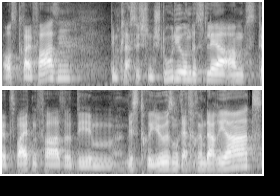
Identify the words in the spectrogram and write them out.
aus drei Phasen dem klassischen Studium des Lehramts, der zweiten Phase dem mysteriösen Referendariat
